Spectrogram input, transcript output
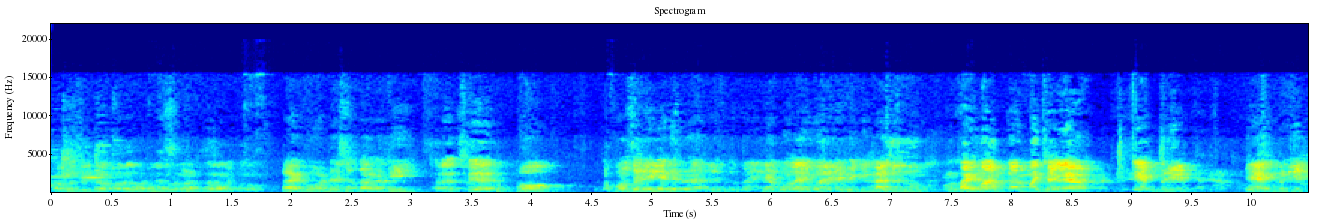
તમે સીધા પરત કરો. સાહેબ બોર્ડે સત્તા નથી? અરે છે. તો? કોશની તો એને બોલાવ્યો એને મીટિંગમાં કીધું ભાઈ બાંધકામમાં છે અહીંયા. એક મિનિટ એક મિનિટ.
